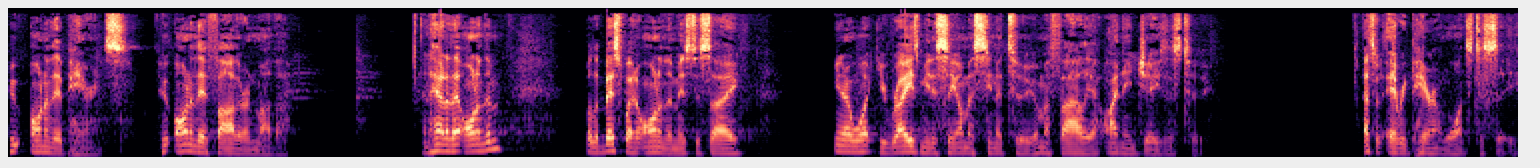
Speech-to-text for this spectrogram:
who honour their parents, who honour their father and mother. And how do they honour them? Well, the best way to honour them is to say, you know what? You raised me to see I'm a sinner too. I'm a failure. I need Jesus too. That's what every parent wants to see.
